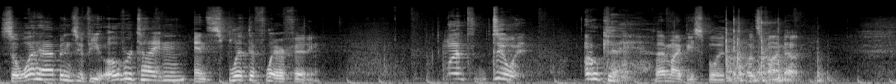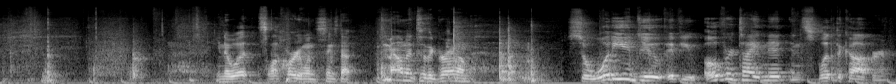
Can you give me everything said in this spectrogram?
So what happens if you over tighten and split the flare fitting? Let's do it. Okay, that might be split. Let's find out. You know what? It's a lot harder when this thing's not mounted to the ground. So what do you do if you over tighten it and split the copper?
